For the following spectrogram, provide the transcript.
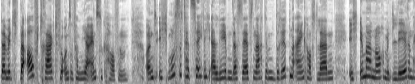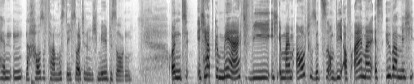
damit beauftragt, für unsere Familie einzukaufen. Und ich musste tatsächlich erleben, dass selbst nach dem dritten Einkaufsladen ich immer noch mit leeren Händen nach Hause fahren musste. Ich sollte nämlich Mehl besorgen. Und ich habe gemerkt, wie ich in meinem Auto sitze und wie auf einmal es über mich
